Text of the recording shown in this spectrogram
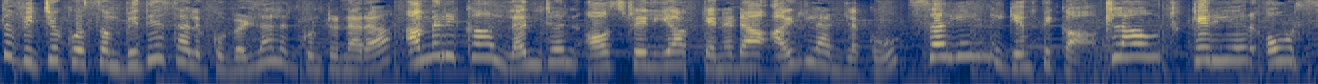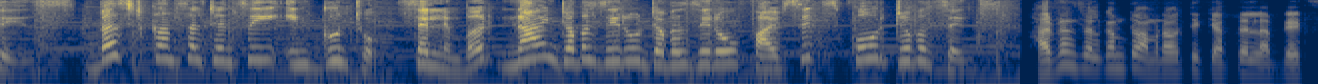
ఉన్నత విద్య కోసం విదేశాలకు వెళ్ళాలనుకుంటున్నారా? అమెరికా లండన్ ఆస్ట్రేలియా కెనడా ఐర్లాండ్లకు సరియైన ఎంపిక. Cloud career overseas. Best consultancy in Guntur. Cell number nine double zero double zero five six four double six. Hi friends welcome to Amaravati capital updates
